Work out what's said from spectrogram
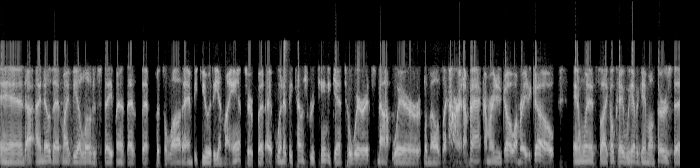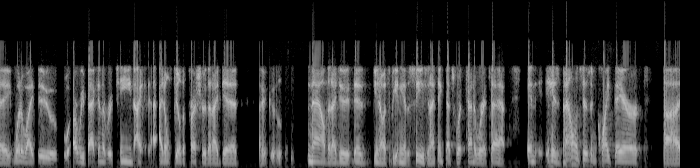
and I I know that might be a loaded statement that that puts a lot of ambiguity in my answer. But uh, when it becomes routine again, to where it's not where Lamelo's like, "All right, I'm back, I'm ready to go, I'm ready to go," and when it's like, "Okay, we have a game on Thursday, what do I do? Are we back in the routine?" I I don't feel the pressure that I did now that I do did you know at the beginning of the season. I think that's what kind of where it's at, and his balance isn't quite there uh,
